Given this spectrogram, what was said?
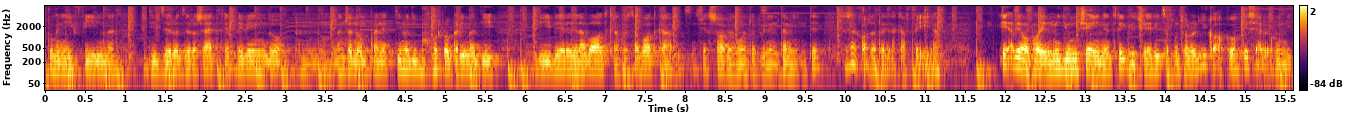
come nei film di 007, bevendo, mh, mm, mangiando un panettino di burro prima di, di bere della vodka, questa vodka si assorbe molto più lentamente, stessa cosa per la caffeina. E abbiamo poi il medium chain triglycerides, appunto l'olio di cocco, che serve quindi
